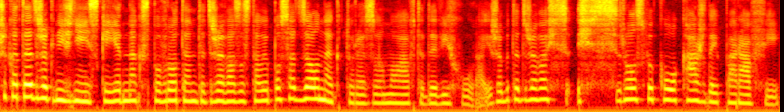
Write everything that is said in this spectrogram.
przy katedrze gnieźnieńskiej jednak z powrotem te drzewa zostały posadzone, które złamała wtedy wichura i żeby te drzewa rosły koło każdej parafii,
